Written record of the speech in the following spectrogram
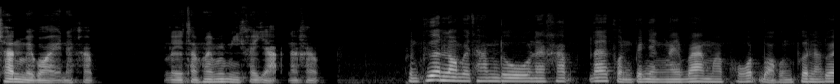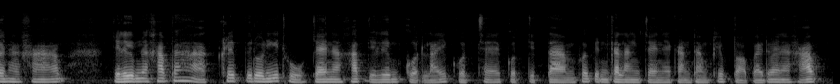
ชันบ่อยๆนะครับ เลยทำให้ไม่มีขยะนะครับเพื่อนๆลองไปทำดูนะครับ ได้ผลเป็นยังไงบ้างมาโพสต์บอกเพื่อนๆเราด้วยนะครับ อย่าลืมนะครับถ้าหากคลิปวิดีโอนี้ถูกใจนะครับ อย่าลืมกดไลค์กดแชร์กดติดตาม เพื่อเป็นกำลังใจในการทำคลิปต่อไปด้วยนะครับ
